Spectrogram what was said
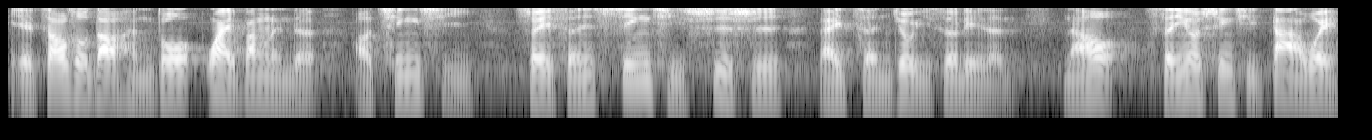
也遭受到很多外邦人的啊侵袭，所以神兴起士师来拯救以色列人，然后神又兴起大卫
